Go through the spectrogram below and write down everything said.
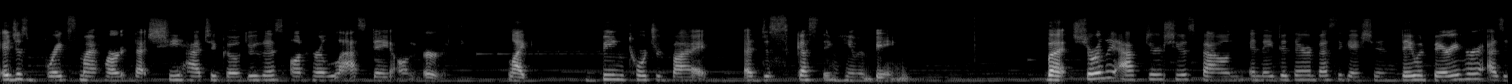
it just breaks my heart that she had to go through this on her last day on earth like being tortured by a disgusting human being. But shortly after she was found and they did their investigation, they would bury her as a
